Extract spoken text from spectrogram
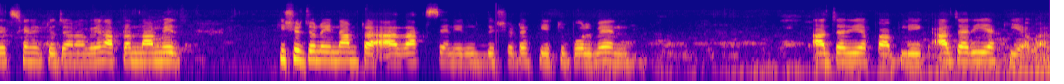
দেখছেন একটু জানাবেন। আপনার নামের কিসের জন্য এই নামটা আর রাখছেন? এর উদ্দেশ্যটা কি একটু বলবেন? আজারিয়া পাবলিক, আজারিয়া কি আবার?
